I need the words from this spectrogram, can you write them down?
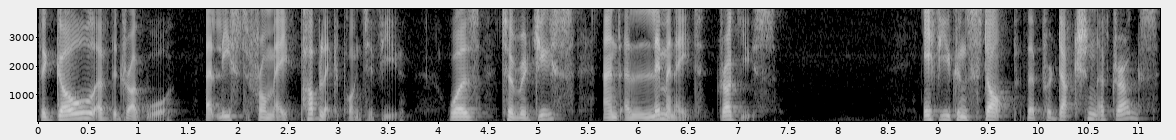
The goal of the drug war, at least from a public point of view, was to reduce and eliminate drug use. If you can stop the production of drugs,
